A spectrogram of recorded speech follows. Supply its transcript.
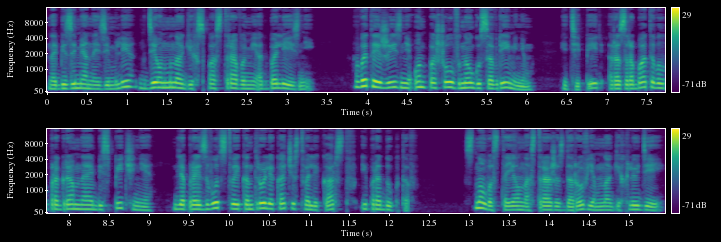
на безымянной земле, где он многих спас травами от болезней, в этой жизни он пошел в ногу со временем и теперь разрабатывал программное обеспечение для производства и контроля качества лекарств и продуктов. Снова стоял на страже здоровья многих людей.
